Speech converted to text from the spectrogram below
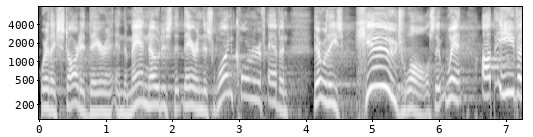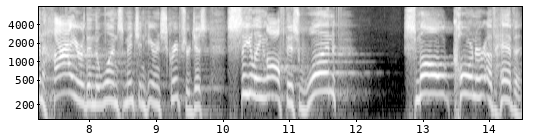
where they started there. And the man noticed that there in this one corner of heaven, there were these huge walls that went up even higher than the ones mentioned here in Scripture, just sealing off this one small corner of heaven.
